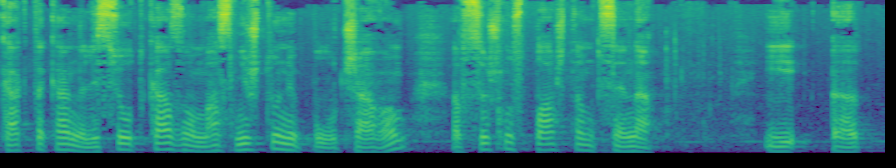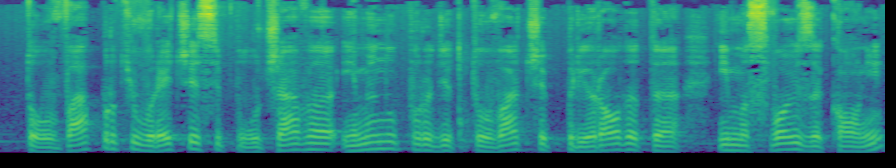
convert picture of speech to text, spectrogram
как така, нали се отказвам, аз нищо не получавам, а всъщност плащам цена. И това противоречие се получава именно поради това, че природата има свои закони,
